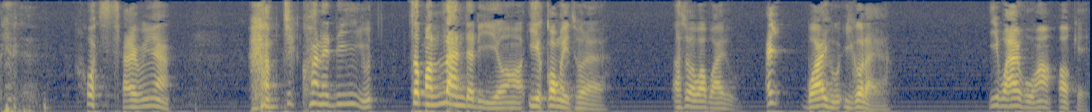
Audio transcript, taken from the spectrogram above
我才有影，含这款的理由，这么烂的理由吼，伊讲会出来，啊，所以我不爱付，哎，不爱付，伊过来啊，伊不爱付啊，OK，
